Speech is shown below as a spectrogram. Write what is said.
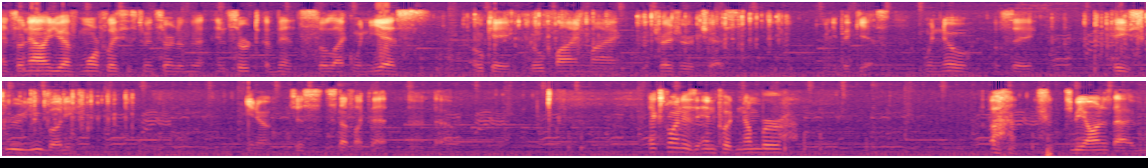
And so now you have more places to insert insert events. So like when yes, okay, go find my treasure chest. Pick yes. When no, it'll say, hey, screw you, buddy. You know, just stuff like that. And, uh, next one is input number. to be honest, I have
